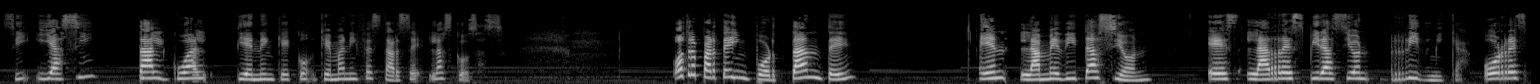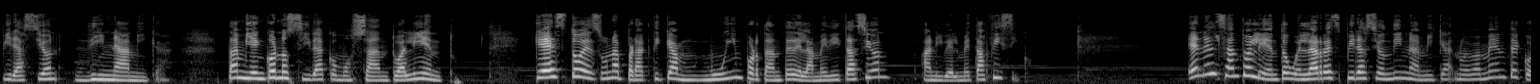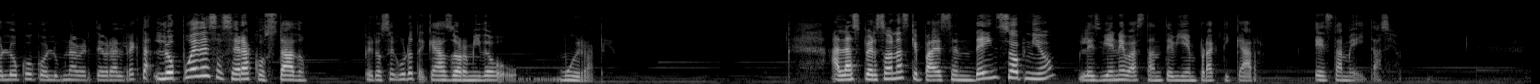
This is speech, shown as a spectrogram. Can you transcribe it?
¿Sí? Y así, tal cual, tienen que, manifestarse las cosas. Otra parte importante en la meditación es la respiración rítmica o respiración dinámica, también conocida como santo aliento, que esto es una práctica muy importante de la meditación a nivel metafísico. En el santo aliento o en la respiración dinámica, nuevamente coloco columna vertebral recta. Lo puedes hacer acostado, pero seguro te quedas dormido muy rápido. A las personas que padecen de insomnio, les viene bastante bien practicar esta meditación.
